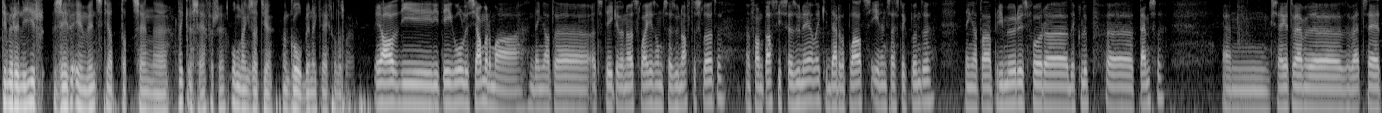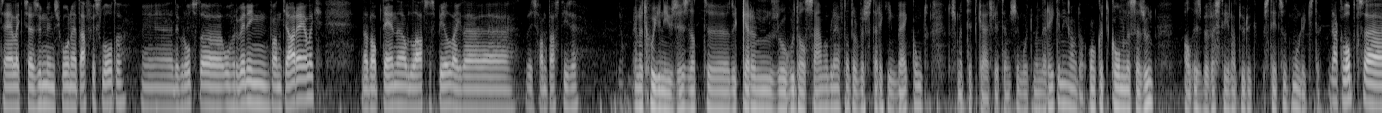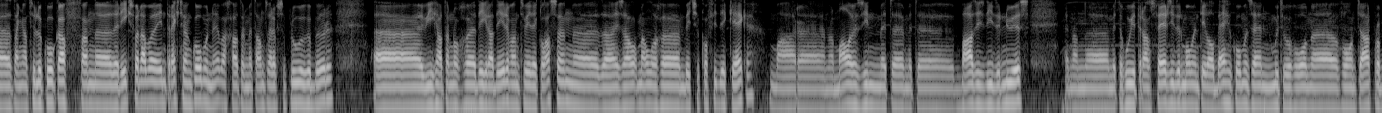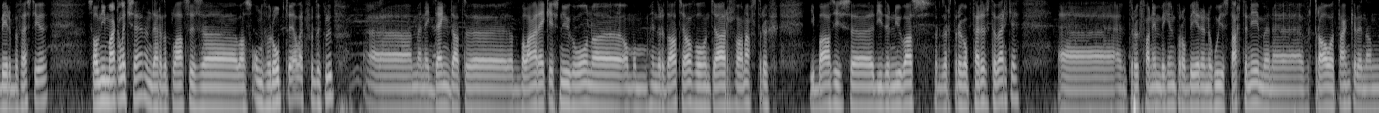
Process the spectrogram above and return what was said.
Tim Renier, 7-1 winst, ja, dat zijn uh, lekkere cijfers. Hè? Ondanks dat je een goal binnenkrijgt, weliswaar. Ja, die, die tegengoal is jammer, maar ik denk dat het uh, uitstekende uitslag is om het seizoen af te sluiten. Een fantastisch seizoen eigenlijk. Derde plaats, 61 punten. Ik denk dat dat primeur is voor uh, de club uh, Temse. En ik zeg het, we hebben de, wedstrijd, eigenlijk het seizoen in schoonheid afgesloten. De grootste overwinning van het jaar eigenlijk. Dat op het einde, op de laatste speeldag, dat, dat is fantastisch. Hè. En het goede nieuws is dat uh, de kern zo goed als samen blijft, dat er versterking bij komt. Dus met dit KSV Temse moet men rekening houden. Ook het komende seizoen, al is bevestigen natuurlijk steeds het moeilijkste. Dat klopt. Uh, het hangt natuurlijk ook af van uh, de reeks waar we in terecht gaan komen. Hè. Wat gaat er met de Antwerpse ploegen gebeuren? Wie gaat er nog degraderen van tweede klasse? Dat is allemaal nog een beetje koffiedik kijken. Maar normaal gezien met, met de basis die er nu is, en dan uh, met de goede transfers die er momenteel al bijgekomen zijn, moeten we gewoon uh, volgend jaar proberen bevestigen. Het zal niet makkelijk zijn. Een derde plaats is, uh, was onverhoopt eigenlijk voor de club. en ik denk dat, dat het belangrijk is nu gewoon om, om, inderdaad ja, volgend jaar vanaf terug die basis die er nu was, er terug op verder te werken. en terug van in het begin proberen een goede start te nemen. vertrouwen tanken en dan,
